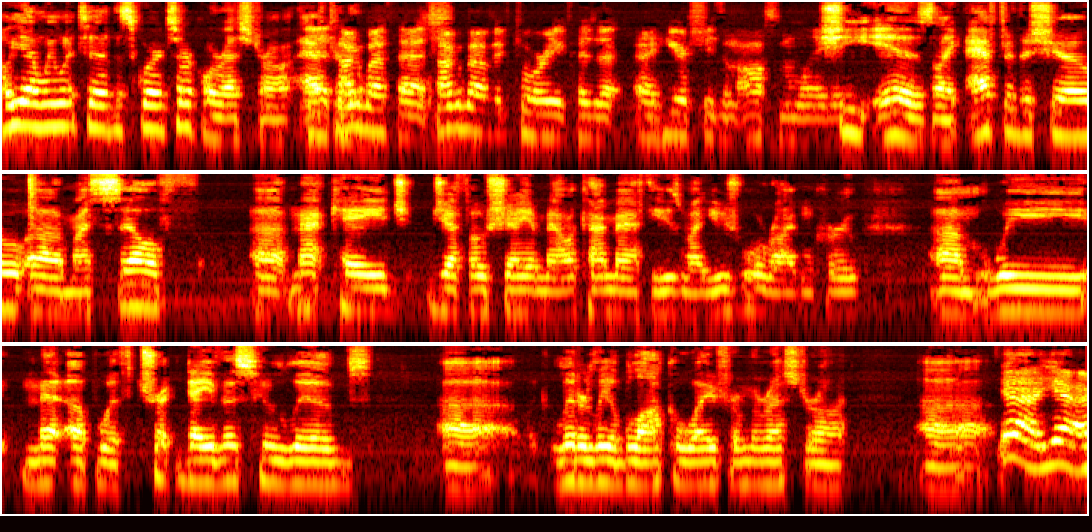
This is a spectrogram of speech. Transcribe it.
oh yeah, we went to the Squared Circle restaurant yeah, after talk the- about that. Talk about Victoria because I, I hear she's an awesome lady. She is like after the show, uh, myself, uh, Matt Cage, Jeff O'Shea, and Malachi Matthews, my usual riding crew. Um, we met up with Trik Davis, who lives uh, literally a block away from the restaurant. Uh, yeah, yeah.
